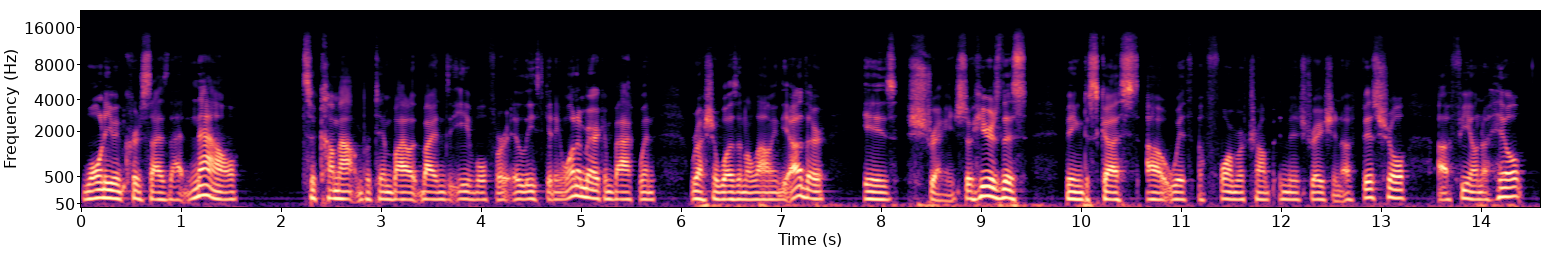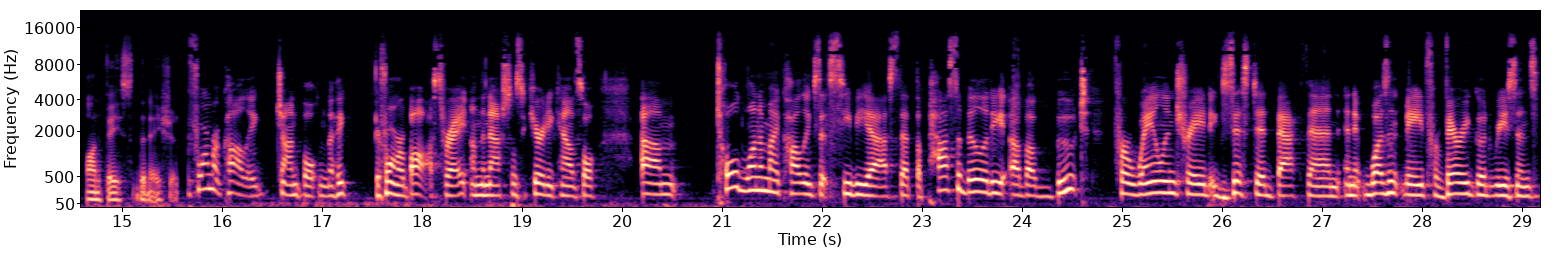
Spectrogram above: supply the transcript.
won't even criticize that now, to come out and pretend Biden's evil for at least getting one American back when Russia wasn't allowing the other is strange. So here's this being discussed uh, with a former Trump administration official, uh, Fiona Hill, on Face the Nation. Former colleague, John Bolton, I think your former boss, right, on the National Security Council, um, told one of my colleagues at CBS that the possibility of a Bout for Whelan trade existed back then, and it wasn't made for very good reasons,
